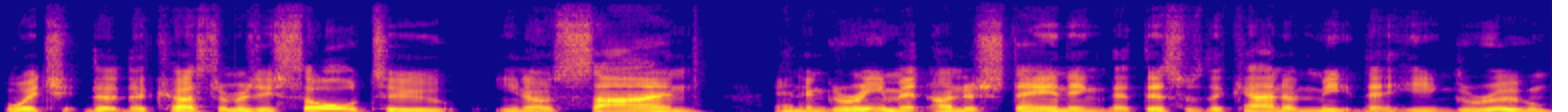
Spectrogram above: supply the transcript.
which the, the customers he sold to, you know, signed an agreement understanding that this was the kind of meat that he grew.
